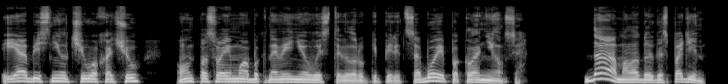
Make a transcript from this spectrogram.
и я объяснил, чего хочу, он по своему обыкновению выставил руки перед собой и поклонился. «Да, молодой господин».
